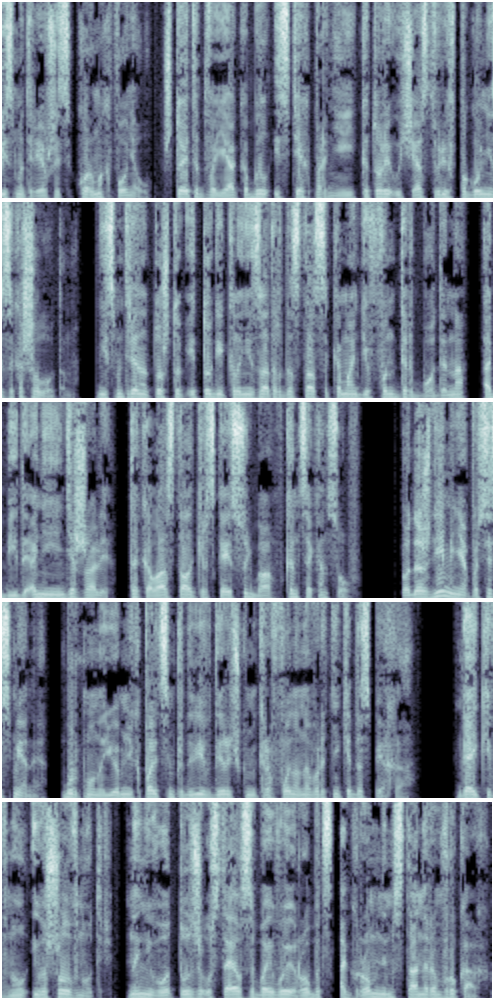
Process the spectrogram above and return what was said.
Присмотревшись, Кормах понял, что этот двояка был из тех парней, которые участвовали в погоне за кашалотом. Несмотря на то, что в итоге колонизатор достался команде фон дер Бодена, обиды они не держали. Такова сталкерская судьба, в конце концов. «Подожди меня после смены», – буркнул наемник, пальцем придавив дырочку микрофона на воротнике доспеха. Гай кивнул и вошел внутрь. На него тут же уставился боевой робот с огромным станером в руках.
